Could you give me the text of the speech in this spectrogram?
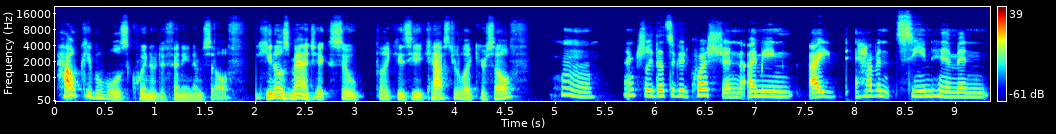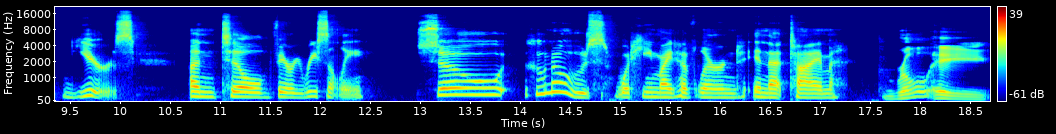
How capable is Quinn of defending himself? He knows magic, so like, is he a caster like yourself? Hmm. Actually, that's a good question. I mean, I haven't seen him in years until very recently. So, who knows what he might have learned in that time? Roll a.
